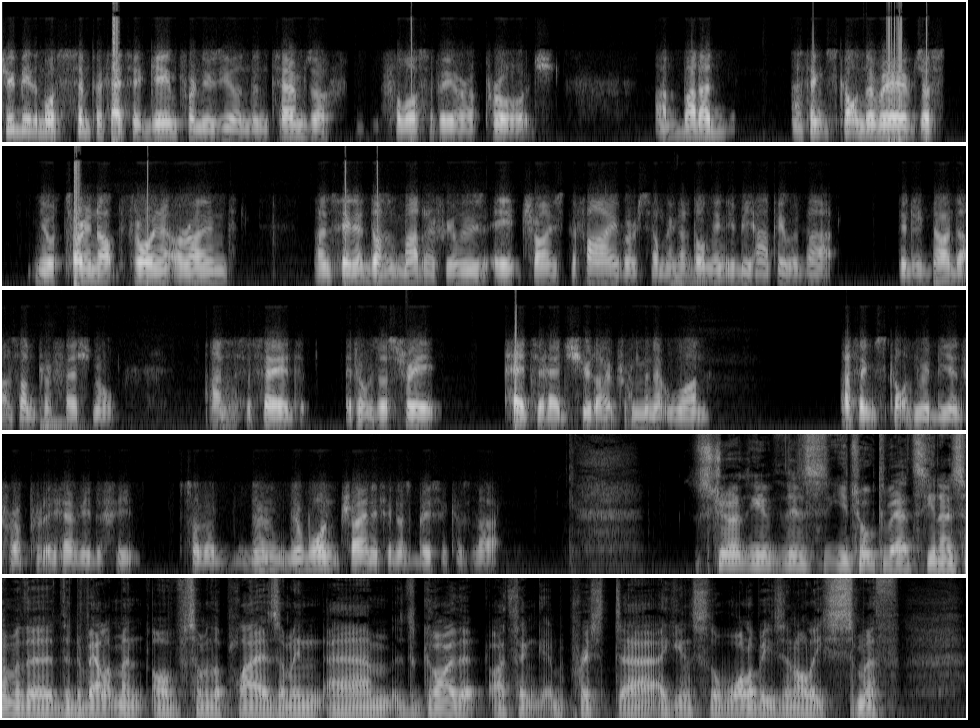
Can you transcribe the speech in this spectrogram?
should be the most sympathetic game for New Zealand in terms of philosophy or approach. Uh, but I, I think Scotland are way of just you know turning up, throwing it around, and saying it doesn't matter if we lose eight tries to five or something. I don't think they'd be happy with that. They'd regard that as unprofessional. And as I said, if it was a straight head-to-head shootout from minute one, I think Scotland would be in for a pretty heavy defeat. So they, they won't try anything as basic as that. Stuart, you, you, talked about you know some of the, the development of some of the players. I mean, um, the guy that I think impressed uh, against the Wallabies and Ollie Smith,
